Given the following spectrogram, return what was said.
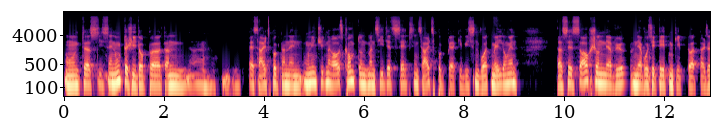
Und das ist ein Unterschied, ob äh, dann äh, bei Salzburg dann ein Unentschieden rauskommt und man sieht jetzt selbst in Salzburg bei gewissen Wortmeldungen, dass es auch schon Nervö Nervositäten gibt dort. Also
